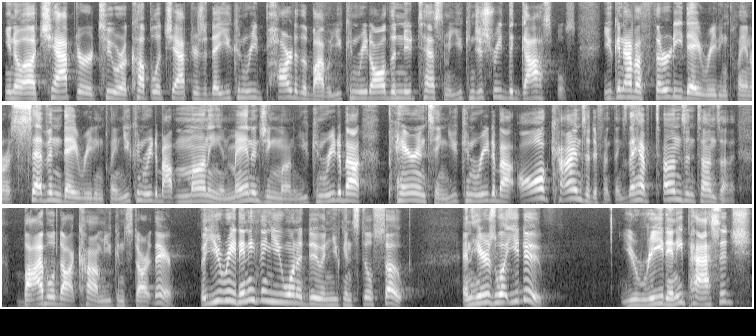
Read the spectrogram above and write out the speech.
you know, a chapter or two or a couple of chapters a day. You can read part of the Bible. You can read all the New Testament. You can just read the Gospels. You can have a 30-day reading plan or a 7-day reading plan. You can read about money and managing money. You can read about parenting. You can read about all kinds of different things. They have tons and tons of it. bible.com, you can start there. But you read anything you want to do and you can still soap. And here's what you do. You read any passage,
